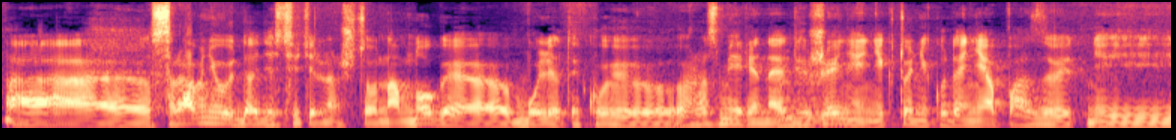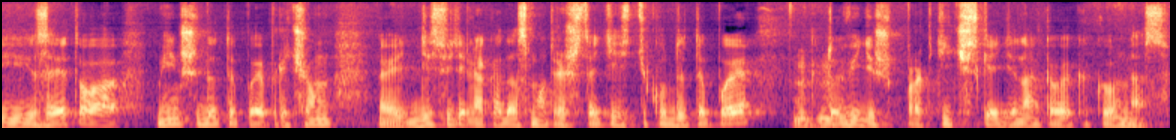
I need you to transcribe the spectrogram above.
А, сравнивают, да, действительно, что намного более такое размеренное движение. Никто никуда не опаздывает, и из-за этого меньше ДТП. Причем э, действительно, когда смотришь статистику ДТП, угу. то видишь практически одинаковые, как и у нас.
